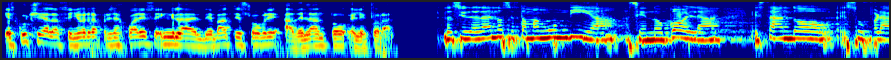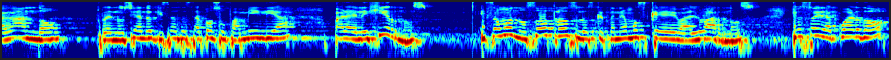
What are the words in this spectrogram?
Escuche a la señora Patricia Juárez en la, el debate sobre adelanto electoral. Los ciudadanos se toman un día haciendo cola, estando sufragando renunciando quizás a estar con su familia para elegirnos. Y somos nosotros los que tenemos que evaluarnos. Yo estoy de acuerdo,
